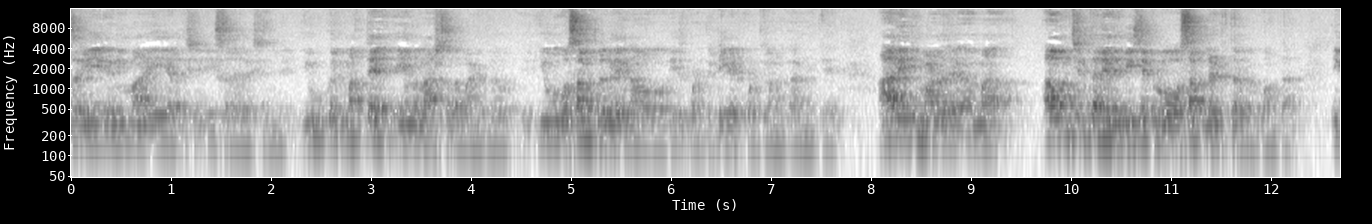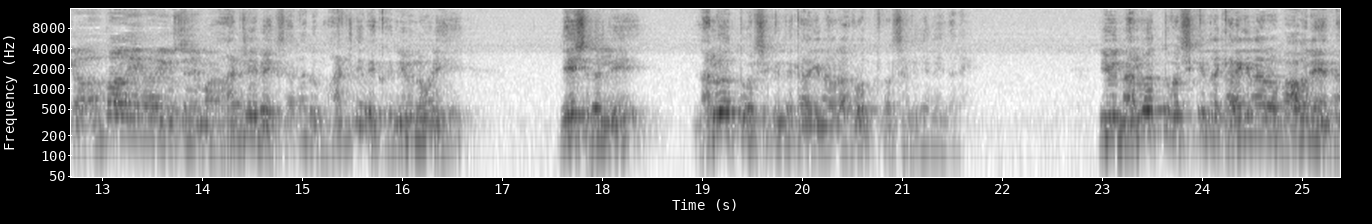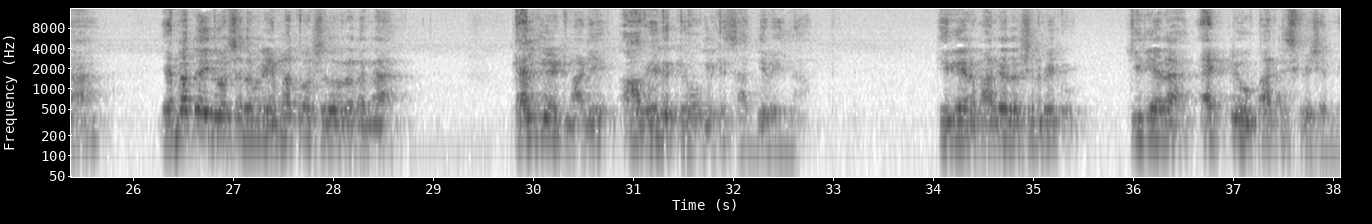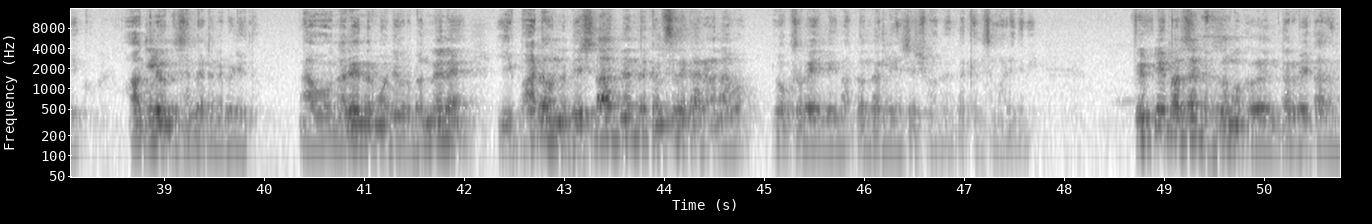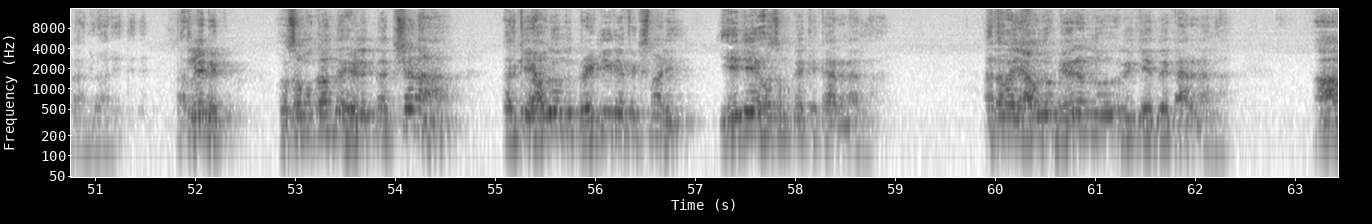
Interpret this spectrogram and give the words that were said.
Sir, ನಿಮ್ಮ ಈ election ಈ ಸಲ ಎಲೆಕ್ಷನ್ ಯುವಕರಿಗೆ ಮತ್ತೆ ಏನು ಲಾಸ್ಟ್ ಸಲ ಮಾಡಿದ್ರು? ಇವು ಹೊಸ ಮುಖಗಳಿಗೆ ನಾವು ಇದು ಕೊಡ್ತೀವಿ ಟಿಕೆಟ್ ಕೊಡ್ತೀವಿ ಅನ್ನೋ ಕಾರಣಕ್ಕೆ. ಆ ರೀತಿ ಮಾಡಿದ್ರೆ ಆ ಒಂದು ಚಿಂತನೆ ಇದೆ ಬಿಜೆಪಿ ಹೊಸ ಬ್ಲಡ್ ತರಬೇಕು ಅಂತ. ಈಗ ಅಂತ ಏನಾದ್ರು ಯೋಚನೆ ಮಾಡಲೇಬೇಕು ಸರ್, ಅದು ಮಾಡಲೇಬೇಕು. ನೀವು ನೋಡಿ, ದೇಶದಲ್ಲಿ ನಲವತ್ತು ವರ್ಷಕ್ಕಿಂತ ಕೆಳಗಿನವರು ಅರವತ್ತು ಪರ್ಸೆಂಟ್ ಜನ ಇದ್ದಾರೆ. ನೀವು ನಲವತ್ತು ವರ್ಷಕ್ಕಿಂತ ಕೆಳಗಿನವರ ಭಾವನೆಯನ್ನು, ಎಂಬತ್ತೈದು ವರ್ಷದವರು ಎಂಬತ್ತು ವರ್ಷದವರು ಅದನ್ನು ಕ್ಯಾಲ್ಕುಲೇಟ್ ಮಾಡಿ ಆ ವೇಗಕ್ಕೆ ಹೋಗಲಿಕ್ಕೆ ಸಾಧ್ಯವೇ ಇಲ್ಲ. ಹಿರಿಯರ ಮಾರ್ಗದರ್ಶನ ಬೇಕು, ಕಿರಿಯರ ಆ್ಯಕ್ಟಿವ್ ಪಾರ್ಟಿಸಿಪೇಷನ್ ಬೇಕು. ಆಗಲೇ ಒಂದು ಸಂಘಟನೆ ಬೆಳೆಯೋದು ನಾವು ನರೇಂದ್ರ ಮೋದಿಯವರು ಬಂದ ಮೇಲೆ ಈ ಪಾಠವನ್ನು ದೇಶದಾದ್ಯಂತ ಕಲಿಸಿದ ಕಾರಣ ನಾವು ಲೋಕಸಭೆಯಲ್ಲಿ ಮತ್ತೊಂದರಲ್ಲಿ ಯಶಸ್ವಿಯಾಗಂಥ ಕೆಲಸ ಮಾಡಿದ್ದೀವಿ. ಫಿಫ್ಟಿ ಪರ್ಸೆಂಟ್ ಹೊಸ ಮುಖಗಳನ್ನು ತರಬೇಕಾದಂಥ ಅನಿವಾರ್ಯತೆ ಇದೆ. ತರಲೇಬೇಕು. ಹೊಸ ಮುಖ ಅಂತ ಹೇಳಿದ ತಕ್ಷಣ ಅದಕ್ಕೆ ಯಾವುದೋ ಒಂದು ಕ್ರೈಟೀರಿಯಾ ಫಿಕ್ಸ್ ಮಾಡಿ. ಏಜೇ ಹೊಸ ಮುಖಕ್ಕೆ ಕಾರಣ ಅಲ್ಲ. ಅಥವಾ ಯಾವುದೋ ಬೇರೊಂದು ರೀತಿಯದ್ದೇ ಕಾರಣ ಅಲ್ಲ. ಆ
